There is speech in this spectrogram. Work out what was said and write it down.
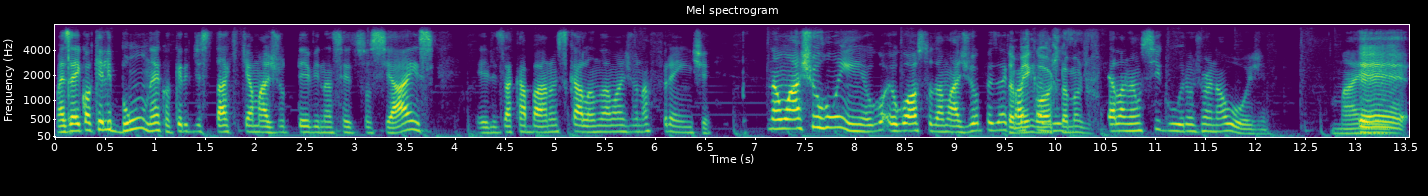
Mas aí com aquele boom, né, com aquele destaque que a Maju teve nas redes sociais, eles acabaram escalando a Maju na frente. Não acho ruim, eu, eu gosto da Maju, apesar Também que, gosto da Maju. ela não segura o jornal hoje. Mas é...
